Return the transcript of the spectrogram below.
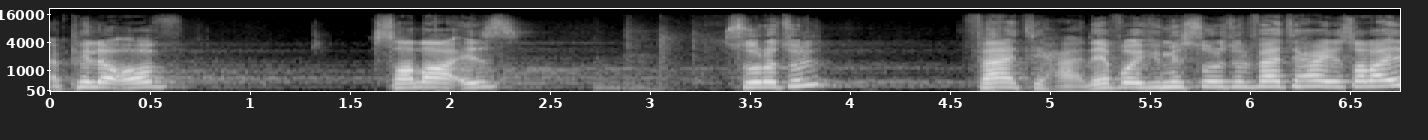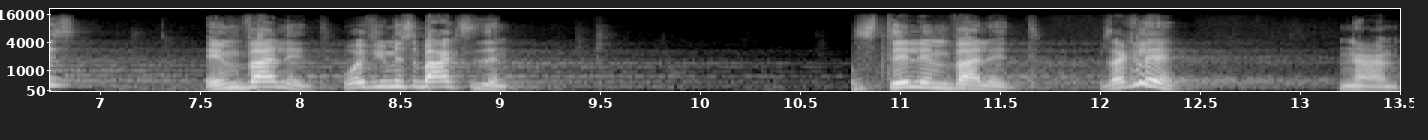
A pillar of Salah is Suratul Fatiha. Therefore, if you miss Suratul Fatiha, your Salah is invalid. What if you miss it by accident? Still invalid. Is that clear? نعم.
